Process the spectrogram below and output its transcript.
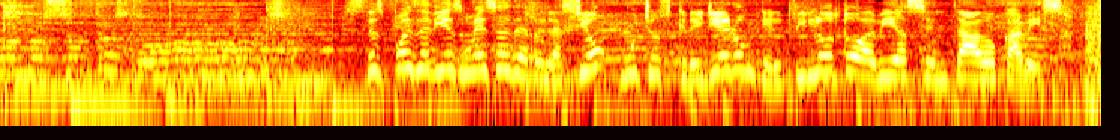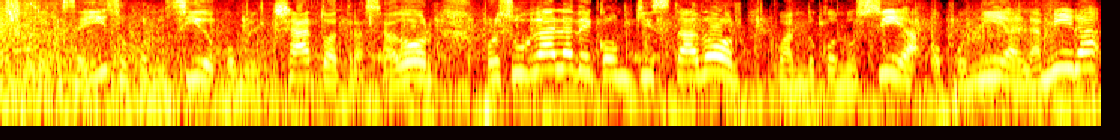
con nosotros dos. Después de 10 meses de relación, muchos creyeron que el piloto había sentado cabeza. Se hizo conocido como el chato atrasador por su gala de conquistador cuando conocía o ponía la mira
